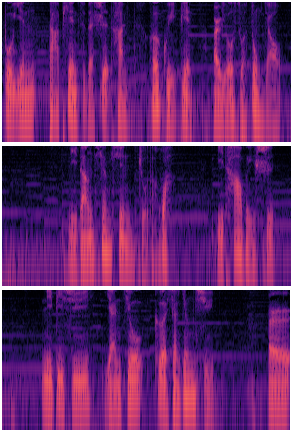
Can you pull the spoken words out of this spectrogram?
不因大骗子的试探和诡辩而有所动摇。你当相信主的话，以他为誓。你必须研究各项应许，而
